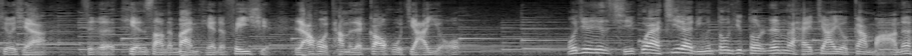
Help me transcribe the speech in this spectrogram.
就像这个天上的漫天的飞雪，然后他们在高呼加油。我就觉得奇怪，既然你们东西都扔了，还加油干嘛呢？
